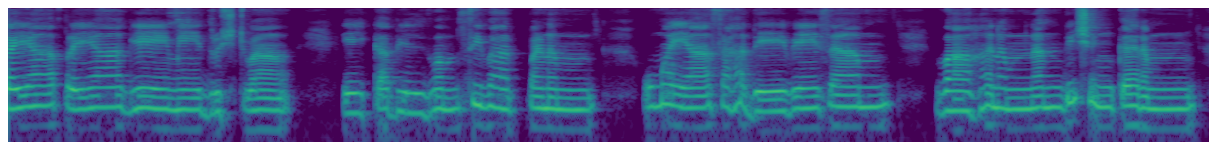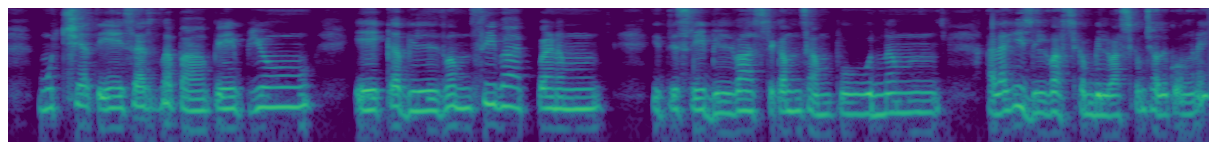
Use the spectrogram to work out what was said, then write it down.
గయా ప్రయాగే మే దృష్ట్వా ఏకబిల్వం శివార్పణం. ఉమయా సహ దేవేశాం వాహనం నందిశంకరం ముచ్యతే సర్వపాపేభ్యో ఏకబిల్వం శివార్పణం. ఇది శ్రీ బిల్వాష్టకం సంపూర్ణం. అలాగే ఈ బిల్వాష్టకం బిల్వాష్టకం చదువుకోగానే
